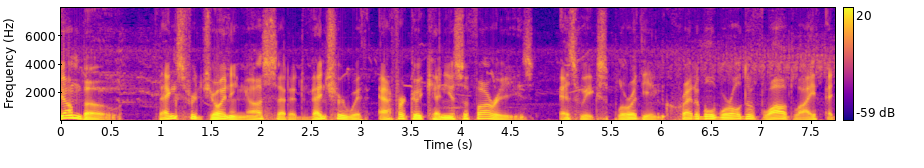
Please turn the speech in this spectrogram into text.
Jambo. Thanks for joining us at Adventure with Africa Kenya Safaris as we explore the incredible world of wildlife at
